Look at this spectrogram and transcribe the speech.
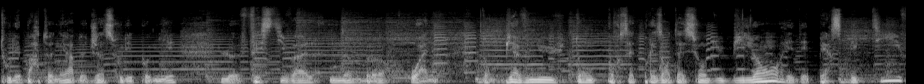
tous les partenaires de Jazz sous les pommiers, le festival number one. Donc bienvenue donc pour cette présentation du bilan et des perspectives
